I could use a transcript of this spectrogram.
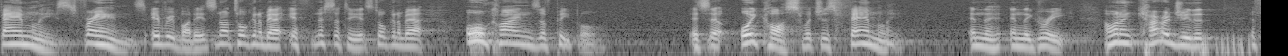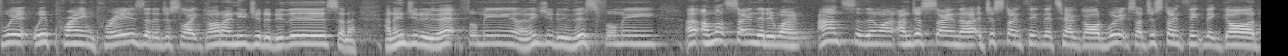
families, friends, everybody. It's not talking about ethnicity, it's talking about all kinds of people. It's the oikos, which is family in the, in the Greek. I want to encourage you that if we're, we're praying prayers that are just like, God, I need you to do this, and I, I need you to do that for me, and I need you to do this for me. I, am not saying that He won't answer them. I, I'm just saying that I just don't think that's how God works. I just don't think that God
